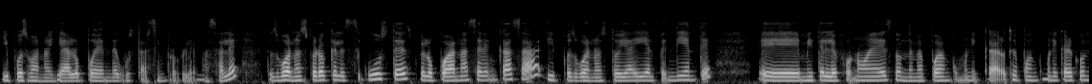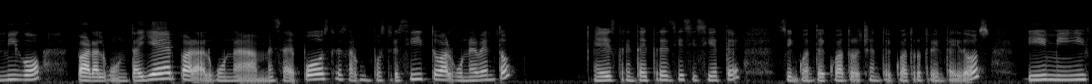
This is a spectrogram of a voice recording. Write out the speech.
y pues bueno, ya lo pueden degustar sin problema, ¿sale? Entonces bueno, espero que les guste, que lo puedan hacer en casa y pues bueno, estoy ahí al pendiente. Eh, mi teléfono es donde me puedan comunicar, o se pueden comunicar conmigo para algún taller, para alguna mesa de postres, algún postrecito, algún evento es 3317 54 84 32 y mi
